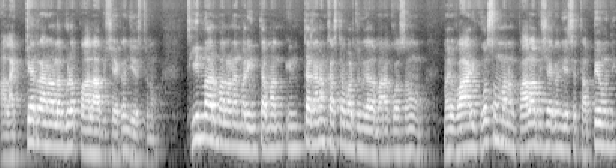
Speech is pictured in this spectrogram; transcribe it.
ఆ లక్కెర్ రాని వాళ్ళకి కూడా పాలాభిషేకం చేస్తున్నాం. తీర్మార్ మరి ఇంత మన ఇంతగానం కష్టపడుతుంది కదా మన కోసం. మరి వారి కోసం మనం పాలాభిషేకం చేస్తే తప్పే ఉంది.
